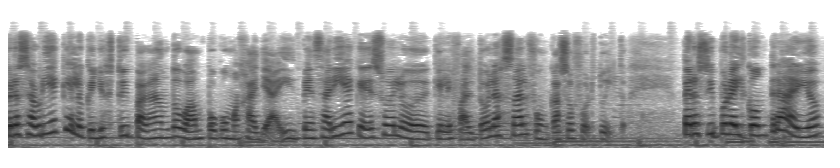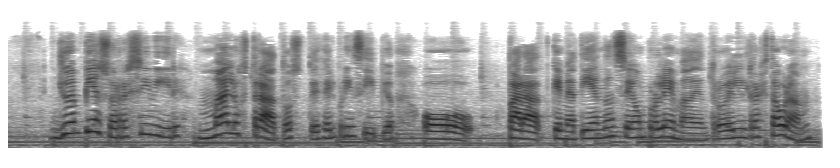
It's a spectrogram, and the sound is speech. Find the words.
pero sabría que lo que yo estoy pagando va un poco más allá y pensaría que eso de lo de que le faltó la sal fue un caso fortuito. Pero si por el contrario yo empiezo a recibir malos tratos desde el principio o para que me atiendan sea un problema dentro del restaurante,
